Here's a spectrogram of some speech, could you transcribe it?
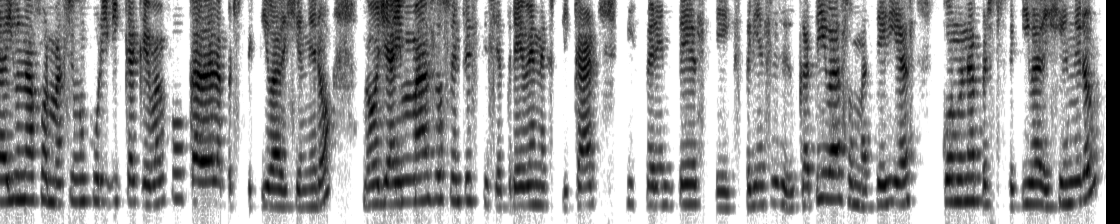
hay una formación jurídica que va enfocada a la perspectiva de género, ¿no? Ya hay más docentes que se atreven a explicar diferentes experiencias educativas o materias con una perspectiva de género.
